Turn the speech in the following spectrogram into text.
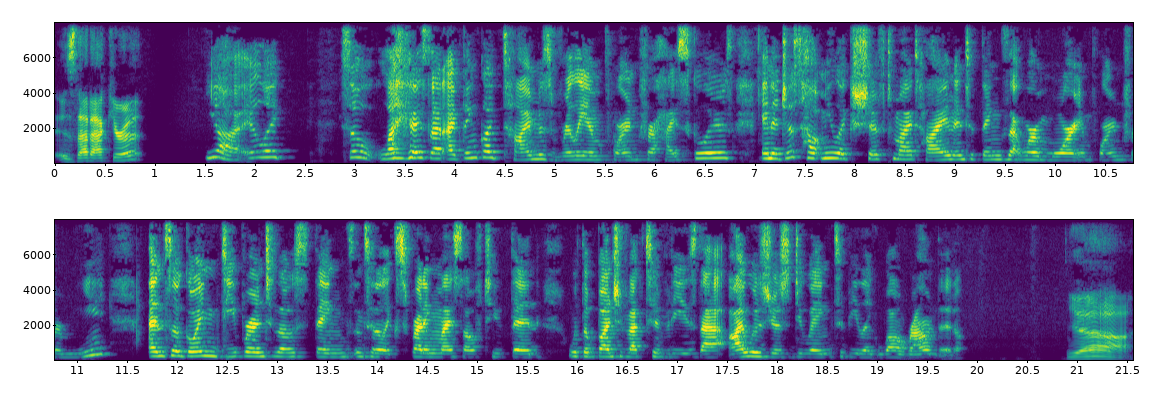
is that accurate? Yeah, it like so like I said, I think like time is really important for high schoolers and it just helped me like shift my time into things that were more important for me. And so going deeper into those things instead of like spreading myself too thin with a bunch of activities that I was just doing to be like well-rounded yeah.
